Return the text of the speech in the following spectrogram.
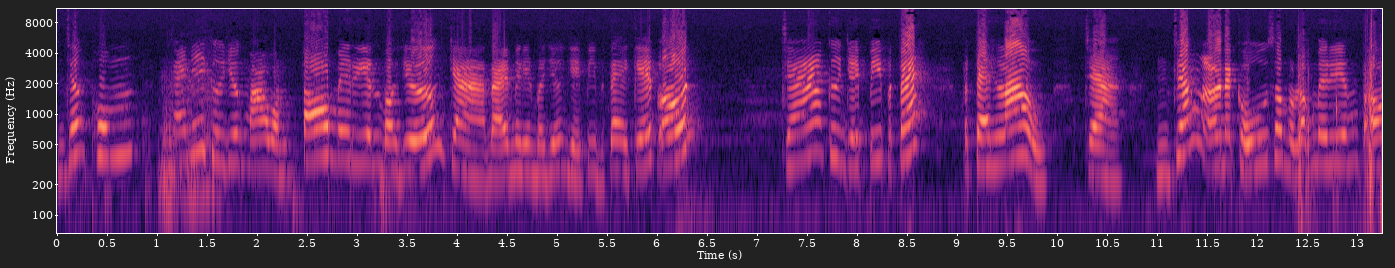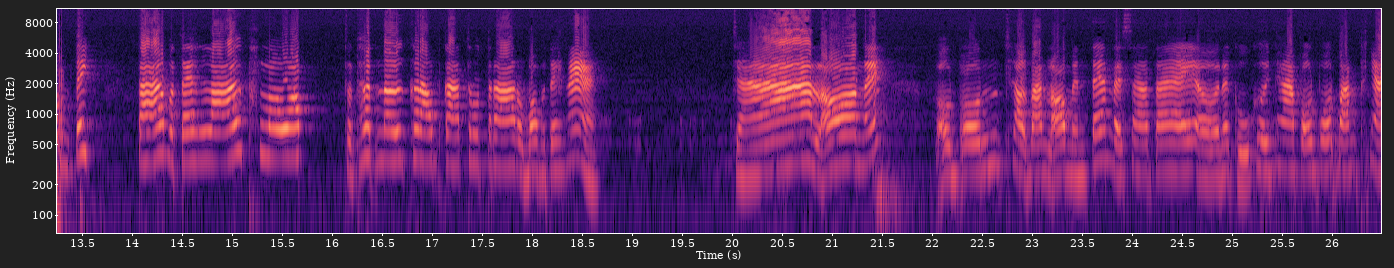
អញ្ចឹងភូមិថ្ងៃនេះគឺយើងមកបន្តមេរៀនរបស់យើង ចាដែលមេរៀនរបស់យើងនិយាយពីប្រទេសអីគេបងអូនចាគឺនិយាយពីប្រទេសប្រទេសឡាវចាអញ្ចឹងអ្នកគ្រូសូមរំលឹកមេរៀនបងអូនបន្តិចតើប្រទេសឡាវធ្លាប់ស្ថិតនៅក្រោមការត្រួតត្រារបស់ប្រទេសណា ចាល្អណាបងប្អូនឆ្លើយបានល្អមែនតើដោយសារតែអ្នកគ្រូឃើញថាបងប្អូនបានផ្ញើ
